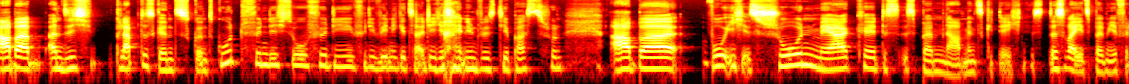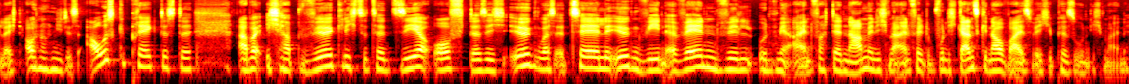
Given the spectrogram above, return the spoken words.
Aber an sich klappt es ganz, ganz gut, finde ich so, für die, für die wenige Zeit, die ich rein investiere, passt es schon. Aber wo ich es schon merke, das ist beim Namensgedächtnis. Das war jetzt bei mir vielleicht auch noch nie das ausgeprägteste, aber ich habe wirklich zurzeit sehr oft, dass ich irgendwas erzähle, irgendwen erwähnen will und mir einfach der Name nicht mehr einfällt, obwohl ich ganz genau weiß, welche Person ich meine.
